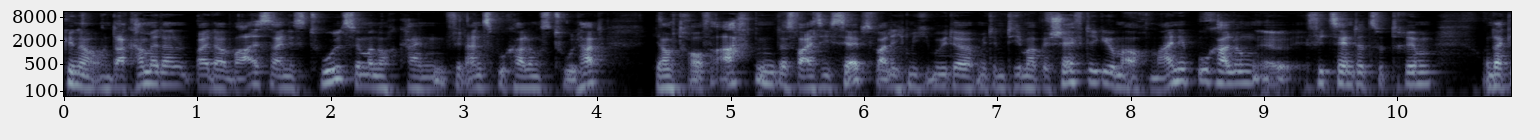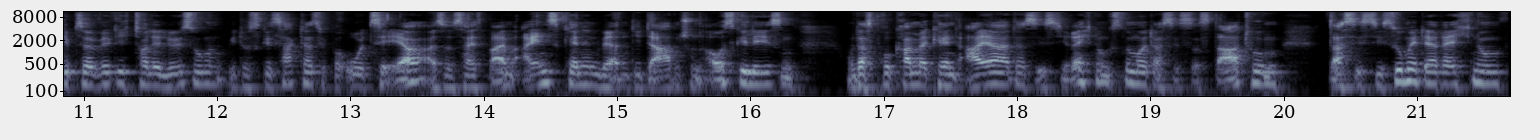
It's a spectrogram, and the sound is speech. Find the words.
Genau, und da kann man dann bei der Wahl seines Tools, wenn man noch kein Finanzbuchhaltungstool hat, ja auch darauf achten. Das weiß ich selbst, weil ich mich immer wieder mit dem Thema beschäftige, um auch meine Buchhaltung äh, effizienter zu trimmen. Und da gibt es ja wirklich tolle Lösungen, wie du es gesagt hast, über OCR. Also das heißt, beim Einscannen werden die Daten schon ausgelesen und das Programm erkennt, ah ja, das ist die Rechnungsnummer, das ist das Datum, das ist die Summe der Rechnung.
